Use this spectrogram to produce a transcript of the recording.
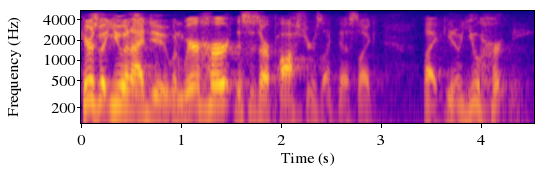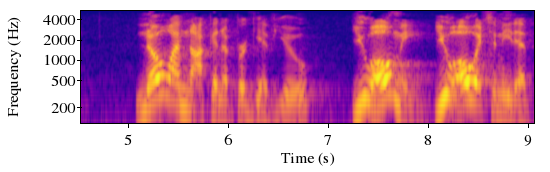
Here's what you and I do. When we're hurt, this is our postures like this. Like, like you know, you hurt me. No, I'm not going to forgive you. You owe me. You owe it to me to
